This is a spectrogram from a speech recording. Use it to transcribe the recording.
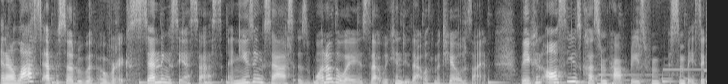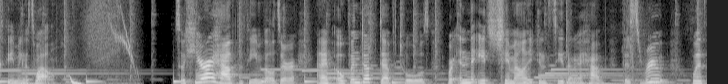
In our last episode, we went over extending CSS, and using Sass is one of the ways that we can do that with material design. But you can also use custom properties from some basic theming as well. So here I have the theme builder and I've opened up DevTools where in the HTML you can see that I have this root with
